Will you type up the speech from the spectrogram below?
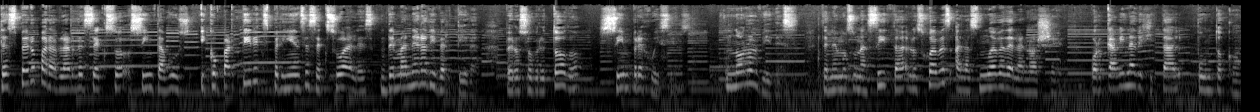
Te espero para hablar de sexo sin tabús y compartir experiencias sexuales de manera divertida, pero sobre todo sin prejuicios. No lo olvides, tenemos una cita los jueves a las 9 de la noche por cabinadigital.com,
